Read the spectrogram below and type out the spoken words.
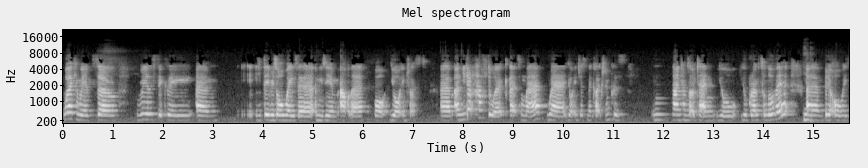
working with. So realistically, um, there is always a, a, museum out there for your interest. Um, and you don't have to work at somewhere where you're interested in a collection because nine times out of ten you'll you'll grow to love it. Yeah. Um, but it always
